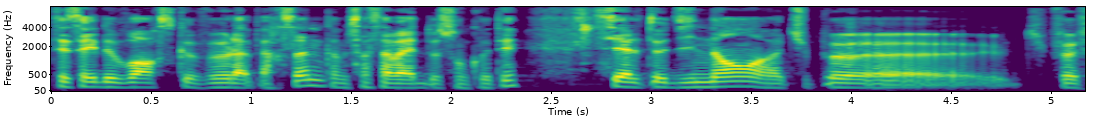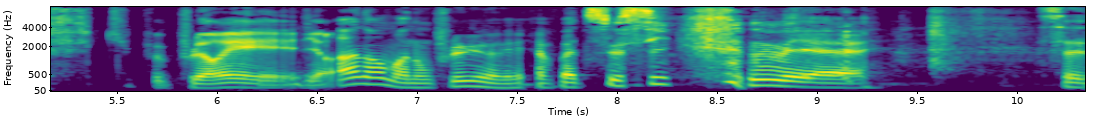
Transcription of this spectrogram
t'essayes de voir ce que veut la personne, comme ça ça va être de son côté. Si elle te dit non, euh, tu peux euh, tu peux tu peux pleurer et dire ah non moi non plus, il y a pas de souci. Mais euh, c'est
